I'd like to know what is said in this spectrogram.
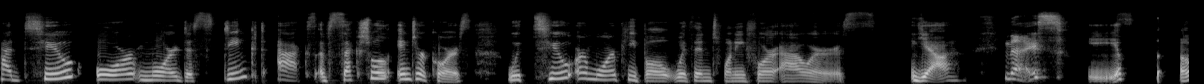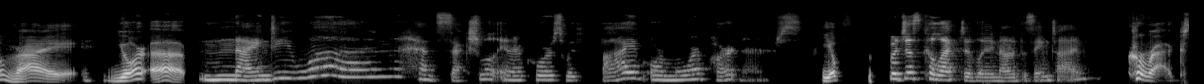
had two or more distinct acts of sexual intercourse with two or more people within 24 hours. Yeah. nice. Yep. All right. You're up. 91 had sexual intercourse with five or more partners, Yep. but just collectively, not at the same time. Correct.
